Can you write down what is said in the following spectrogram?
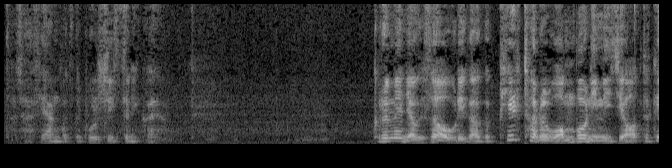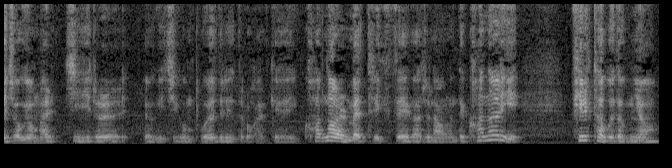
더 자세한 것들 볼 수 있으니까요. 그러면 여기서 우리가 그 필터를 원본 이미지에 어떻게 적용할지를 여기 지금 보여드리도록 할게요. 이 커널 매트릭스 해가지고 나오는데 커널이 필터거든요.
